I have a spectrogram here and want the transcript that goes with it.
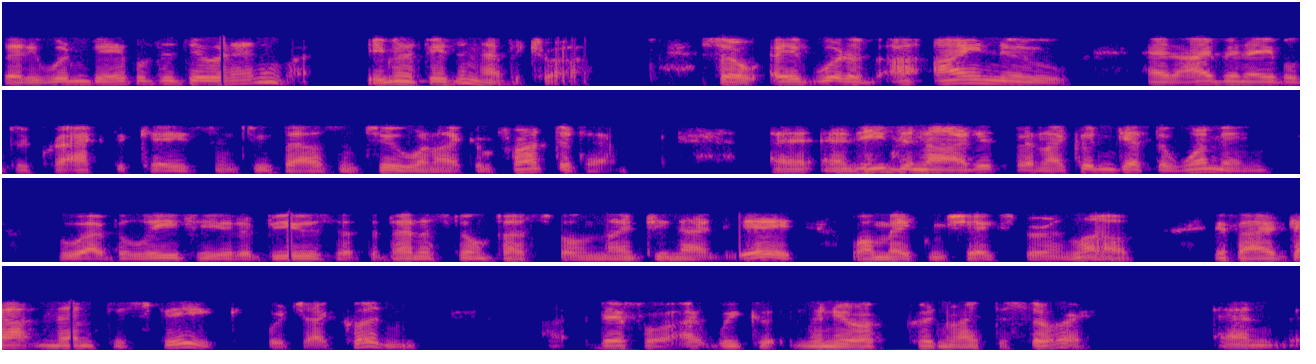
that he wouldn't be able to do it anyway, even if he didn't have a trial. So it would have. I, I knew had I been able to crack the case in 2002 when I confronted him, and, and he denied it, but I couldn't get the women who I believe he had abused at the Venice Film Festival in 1998 while making Shakespeare in Love. If I had gotten them to speak, which I couldn't, uh, therefore I, we could, New York couldn't write the story. And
